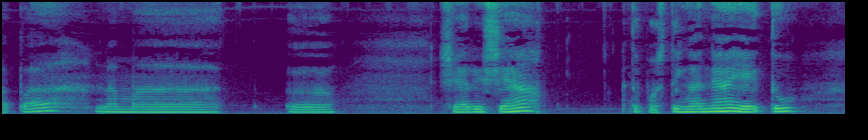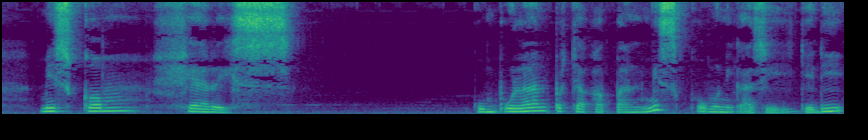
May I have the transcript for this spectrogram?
apa nama uh, seriesnya atau postingannya yaitu miskom series kumpulan percakapan miskomunikasi. Jadi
